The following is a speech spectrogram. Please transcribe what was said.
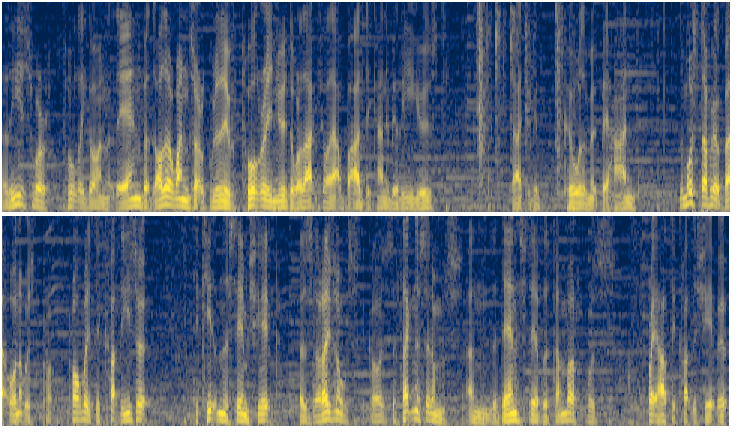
these were totally gone at the end, but the other ones that are really totally renewed, they were actually that bad, they can't be reused. You actually could pull them out by hand. The most difficult bit on it was pr probably to cut these out to keep them the same shape as the originals because the thickness of them and the density of the timber was quite hard to cut the shape out.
